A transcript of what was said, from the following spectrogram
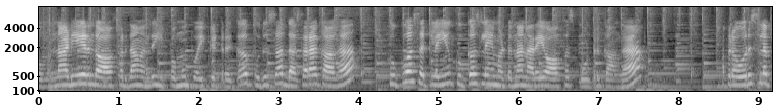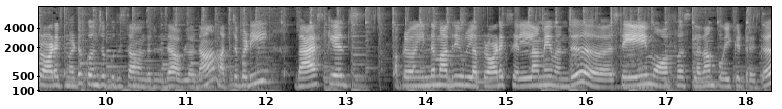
ஸோ முன்னாடியே இருந்த ஆஃபர் தான் வந்து இப்போவும் போய்கிட்டு இருக்கு புதுசாக தசராக்காக குக்வா செட்லையும் குக்கர்ஸ்லையும் மட்டும்தான் நிறைய ஆஃபர்ஸ் போட்டிருக்காங்க. அப்புறம் ஒரு சில ப்ராடக்ட் மட்டும் கொஞ்சம் புதுசாக வந்துருந்தது அவ்வளோதான் மற்றபடி பேஸ்கெட்ஸ் அப்புறம் இந்த மாதிரி உள்ள ப்ராடக்ட்ஸ் எல்லாமே வந்து சேம் ஆஃபர்ஸில் தான் போய்கிட்டு இருக்கு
